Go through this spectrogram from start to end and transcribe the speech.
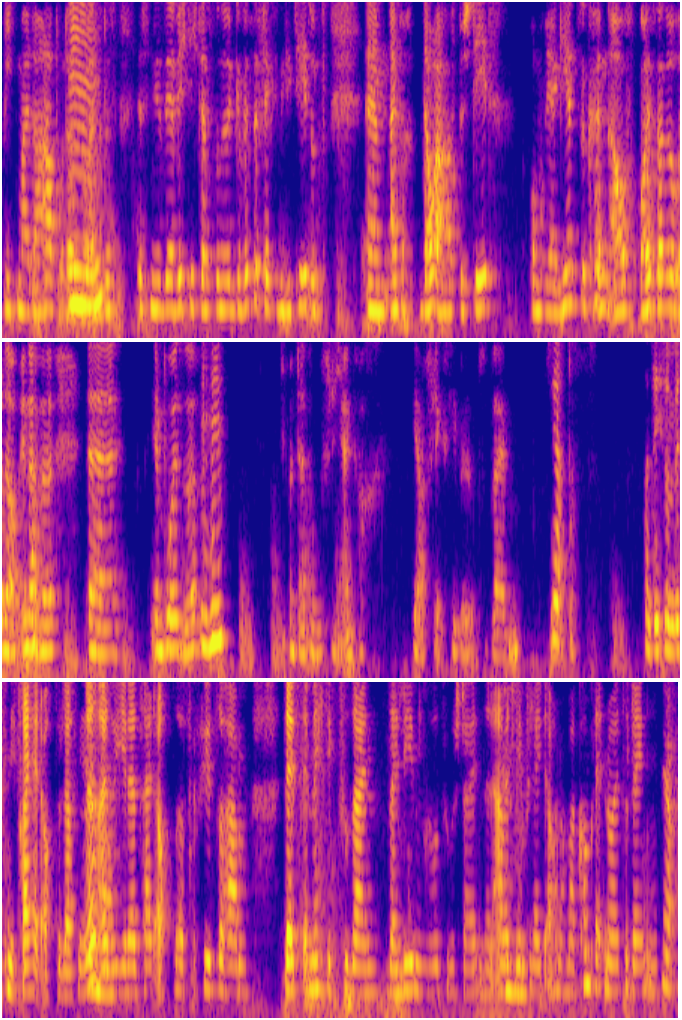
bieg mal da ab oder so. Mhm. Also das ist mir sehr wichtig, dass so eine gewisse Flexibilität und ähm, einfach dauerhaft besteht, um reagieren zu können auf äußere oder auch innere äh, Impulse Mhm. und da beruflich einfach ja flexibel zu bleiben. So, Ja. Das, Und sich so ein bisschen die Freiheit auch zu lassen, ne? Genau. Also jederzeit auch so das Gefühl zu haben, selbst ermächtigt zu sein, sein Leben so zu gestalten, sein Arbeitsleben Genau. vielleicht auch nochmal komplett neu zu denken. ja,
